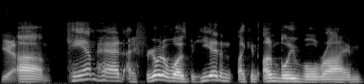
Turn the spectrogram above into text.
yeah. Um, Cam had I forget what it was, but he had an, like an unbelievable rhyme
